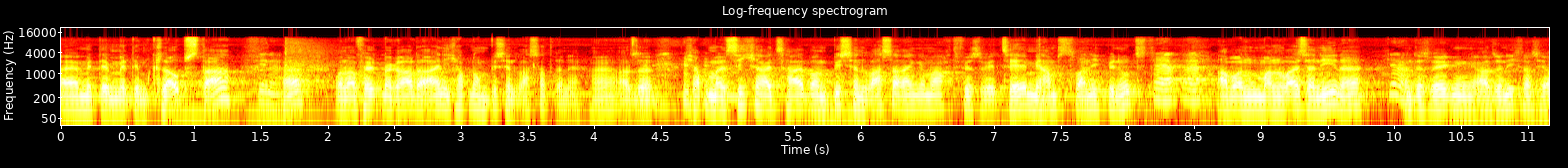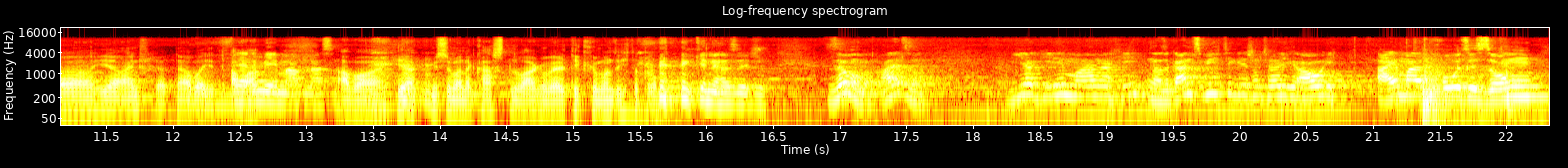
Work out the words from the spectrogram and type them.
äh, mit dem, mit dem Globestar. Genau. Ja, und da fällt mir gerade ein, ich habe noch ein bisschen Wasser drin. Ja. Also ich habe mal sicherheitshalber ein bisschen Wasser reingemacht fürs WC. Wir haben es zwar nicht benutzt, ja, aber man weiß ja nie. Ne? Genau. Und deswegen, also nicht, dass ihr hier einfriert. Ne? Aber, aber, wir eben ablassen. Aber hier müssen wir eine Kastenwagenwelt, die kümmern sich darum. genau so ist es. So, also, wir gehen mal nach hinten. Also ganz wichtig ist natürlich auch, einmal pro Saison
